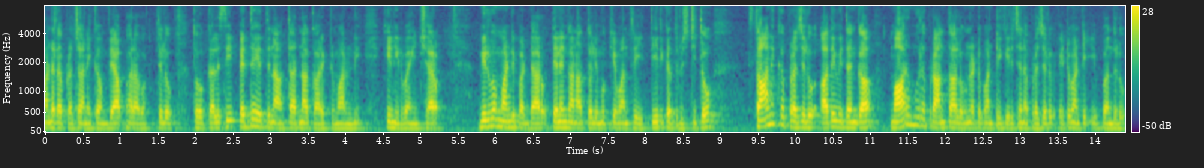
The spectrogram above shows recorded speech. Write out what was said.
మండల ప్రజానికం వ్యాపార వ్యక్తులతో కలిసి పెద్ద ఎత్తున ధర్నా కార్యక్రమానికి నిర్వహించారు. నిర్వం మండిపడ్డారు తెలంగాణ తొలి ముఖ్యమంత్రి దీర్ఘ దృష్టితో స్థానిక ప్రజలు అదేవిధంగా మారుమూల ప్రాంతాల్లో ఉన్నటువంటి గిరిజన ప్రజలు ఎటువంటి ఇబ్బందులు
